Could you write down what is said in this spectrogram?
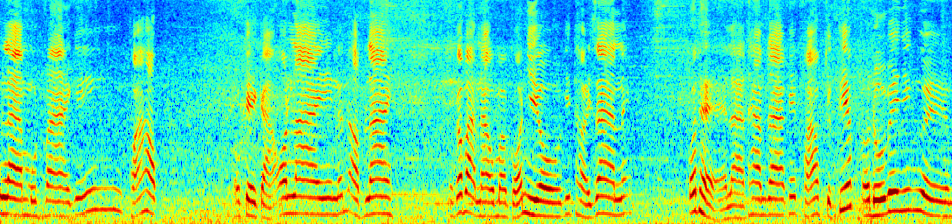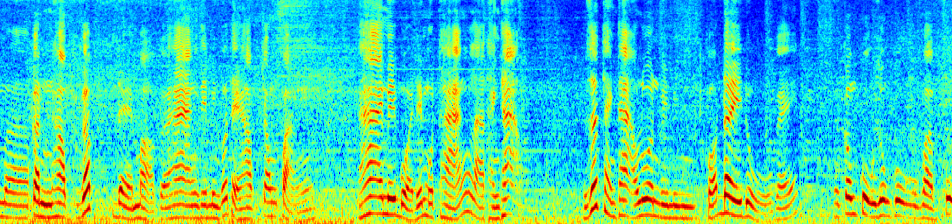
làm một vài cái khóa học. Ok, cả online lẫn offline. Các bạn nào mà có nhiều cái thời gian đấy có thể là tham gia cái khóa học trực tiếp. Ờ, đối với những người mà cần học gấp để mở cửa hàng thì mình có thể học trong khoảng 20 buổi đến một tháng là thành thạo. Rất thành thạo luôn vì mình có đầy đủ cái công cụ, dụng cụ và phụ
